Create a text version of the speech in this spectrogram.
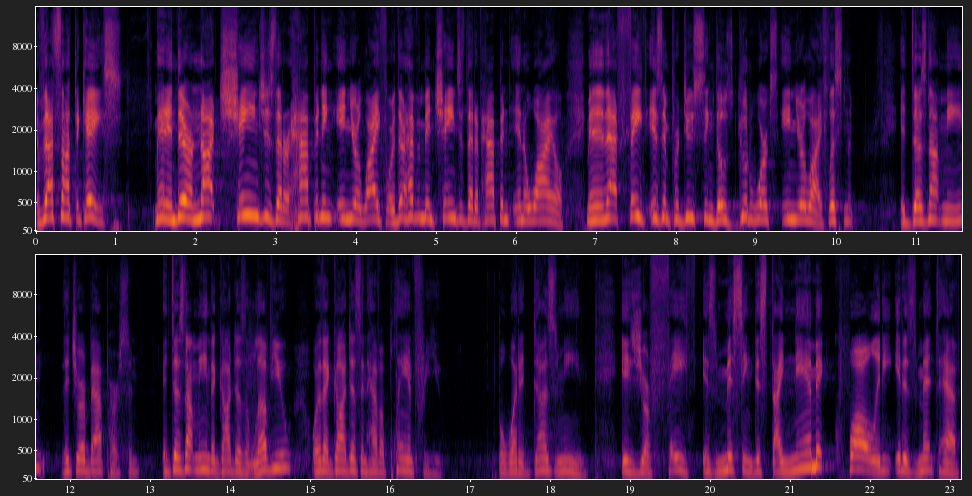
if that's not the case, man, and there are not changes that are happening in your life, or there haven't been changes that have happened in a while, man, and that faith isn't producing those good works in your life. Listen, it does not mean that you're a bad person. It does not mean that God doesn't love you or that God doesn't have a plan for you. But what it does mean is your faith is missing this dynamic quality it is meant to have,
